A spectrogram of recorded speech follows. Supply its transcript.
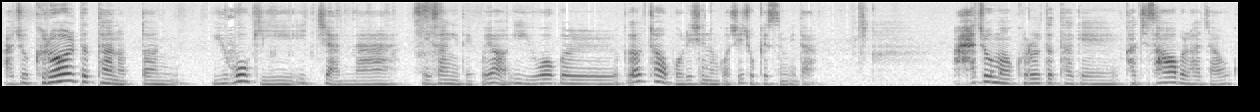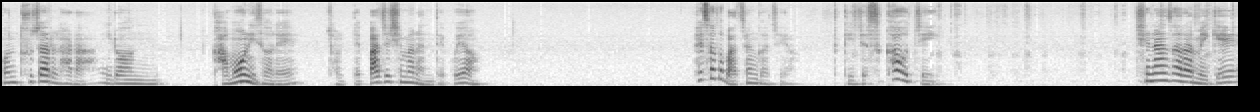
아주 그럴듯한 어떤 유혹이 있지 않나 예상이 되고요. 이 유혹을 끌쳐버리시는 것이 좋겠습니다. 아주 뭐 그럴듯하게 같이 사업을 하자 혹은 투자를 하라 이런 감언이설에 절대 빠지시면 안 되고요. 회사도 마찬가지예요. 특히 이제 스카우트 제의 친한 사람에게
